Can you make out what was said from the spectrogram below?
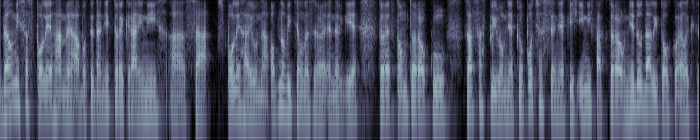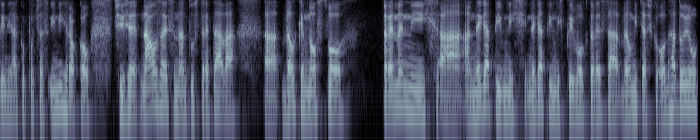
Veľmi sa spoliehame, alebo teda niektoré krajiny sa spoliehajú na obnoviteľné zdroje energie, ktoré v tomto roku zasa vplyvom nejakého počasia, nejakých iných faktorov nedodali toľko elektriny ako počas iných rokov. Čiže naozaj sa nám tu stretáva veľké množstvo premenných a, a negatívnych, negatívnych vplyvov, ktoré sa veľmi ťažko odhadujú.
